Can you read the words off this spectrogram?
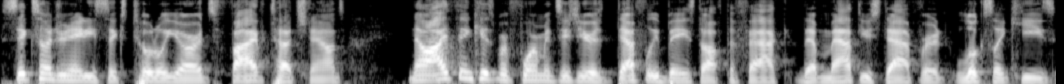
686 total yards, five touchdowns. Now I think his performance this year is definitely based off the fact that Matthew Stafford looks like he's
